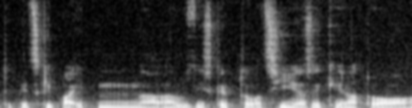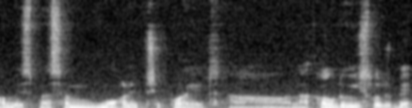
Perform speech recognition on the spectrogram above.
typicky Python a různé skriptovací jazyky na to, aby jsme se mohli připojit na, na cloudové služby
